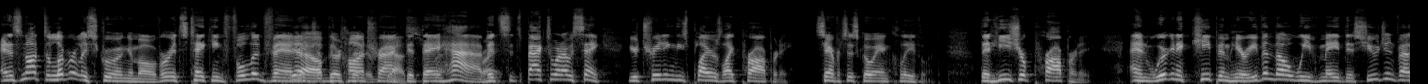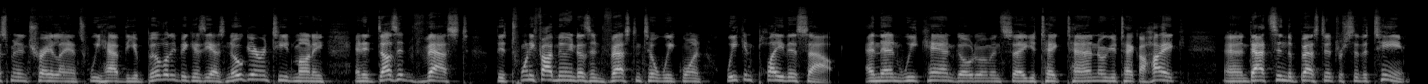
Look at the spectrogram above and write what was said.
And it's not deliberately screwing him over. It's taking full advantage Yeah, of the contract yes, that they right, have. right. It's it's back to what I was saying. You're treating these players like property, San Francisco and Cleveland. That he's your property. And we're going to keep him here, even though we've made this huge investment in Trey Lance. We have the ability because he has no guaranteed money, and it doesn't vest. The 25 million doesn't vest until week one. We can play this out, and then we can go to him and say, "You take 10 or you take a hike," and that's in the best interest of the team.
